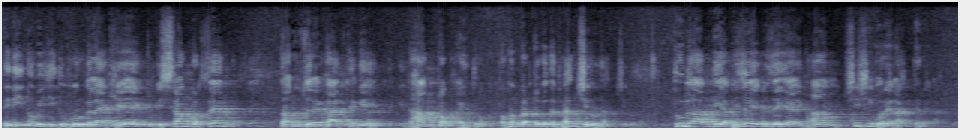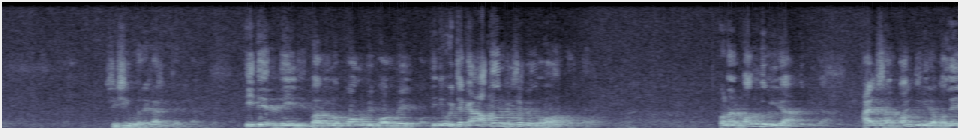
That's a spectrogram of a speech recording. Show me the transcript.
তিনি নবীজি দুপুর বেলায় খেয়ে একটু বিশ্রাম করতেন, তার হুজুরের গায়ের থেকে ঘাম টপকাইতো। তখনকার যুগেতে ফ্যান ছিল না। তুলা দিয়া ভিজাই ভিজাইয়া এই ঘাম শিশি ভরে রাখতেন। শিশি ভরে রাখতেন। ঈদের দিন বা কোনো পর্বে পর্বে তিনি ওইটাকে আতর হিসেবে ব্যবহার করতেন। ওনার বান্ধবীরা, আয়েশার বান্ধবীরা বলে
